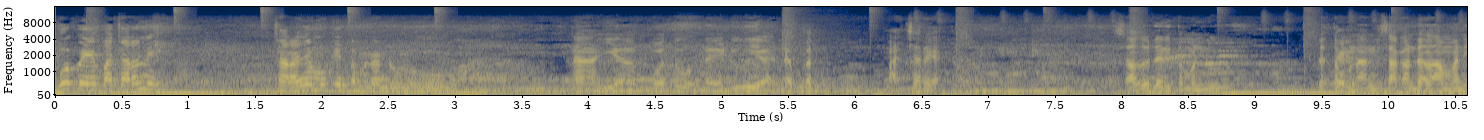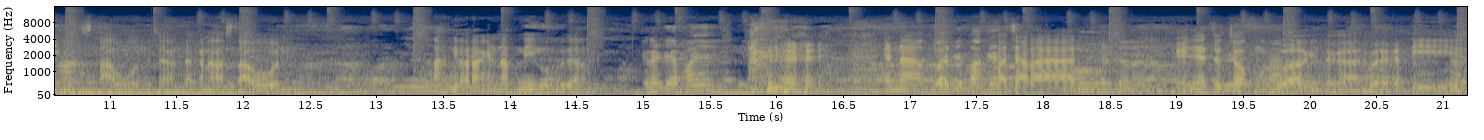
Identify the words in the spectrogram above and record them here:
Gua pengen pacaran nih. Caranya mungkin temenan dulu. Nah iya, gua tuh dari dulu ya dapat pacar ya. Selalu dari temen dulu. Udah temenan misalkan udah lama nih, setahun misalkan udah kenal setahun. Ah nih orang enak nih gue bilang. Enaknya apanya? enak buat Jadi pakai. pacaran. Oh, pacaran. Kayaknya cocok sama gua gitu kan. Gua deketin.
